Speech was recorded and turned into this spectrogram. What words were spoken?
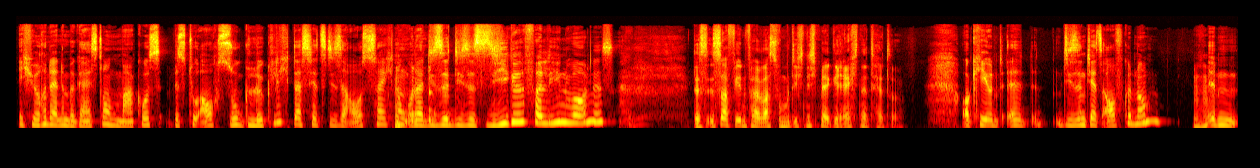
Ich höre deine Begeisterung, Markus. Bist du auch so glücklich, dass jetzt diese Auszeichnung oder diese, dieses Siegel verliehen worden ist? Das ist auf jeden Fall was, womit ich nicht mehr gerechnet hätte. Okay, und äh, die sind jetzt aufgenommen mhm. im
